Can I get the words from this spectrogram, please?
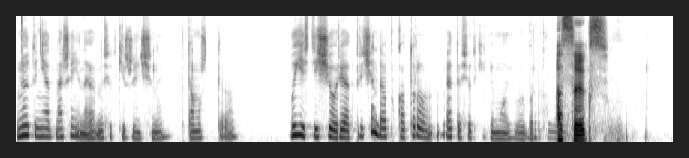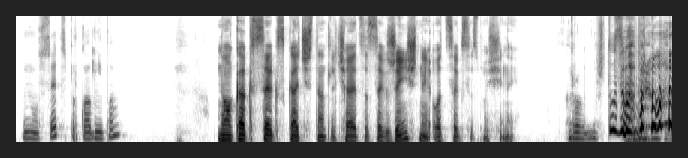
Ну, это не отношение, наверное, все-таки с женщиной. Потому что ну, есть еще ряд причин, да, по которым это все-таки не мой выбор. А секс? Ну, секс, прокабнипа. Ну, а как секс качественно отличается секс с женщиной от секса с мужчиной? Ром, что за вопрос?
